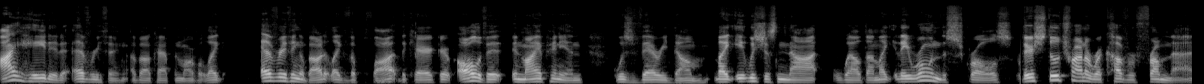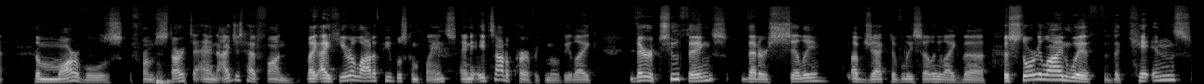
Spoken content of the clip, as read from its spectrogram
I hated everything about Captain Marvel. Like everything about it, like the plot, the character, all of it, in my opinion, was very dumb. Like it was just not well done. Like they ruined the Skrulls. They're still trying to recover from that. The Marvels from start to end, I just had fun. Like I hear a lot of people's complaints, and it's not a perfect movie. Like there are two things that are silly, objectively silly. Like the the storyline with the kittens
